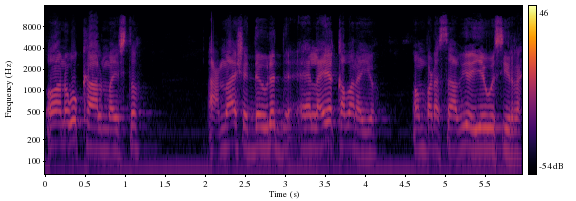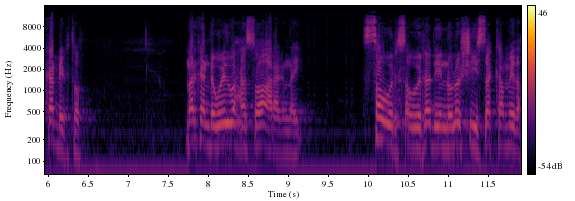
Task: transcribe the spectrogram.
oo aan ugu kaalmaysto acmaasha dowladda ee la ii qabanayo oon badhasaabyo iyo wasiirra ka dhigto. Markan dhoweyd waxaan soo aragnay sawir sawiradii noloshiisa ka mid a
